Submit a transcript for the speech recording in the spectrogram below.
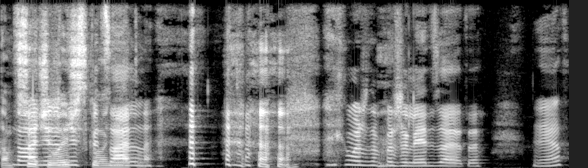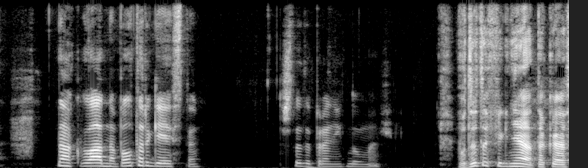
Там все человеческого нету. Их можно пожалеть за это. Нет? Так, ладно, полтергейсты. Что ты про них думаешь? Вот эта фигня такая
